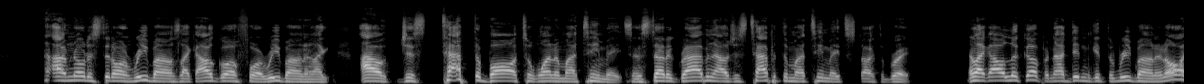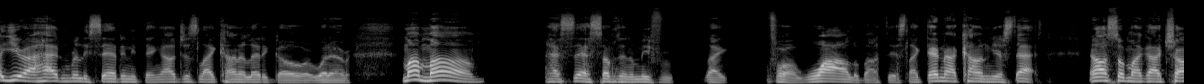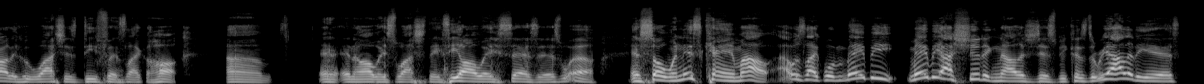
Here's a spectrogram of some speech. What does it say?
I've noticed it on rebounds. Like I'll go up for a rebound and like I'll just tap the ball to one of my teammates instead of grabbing. I'll just tap it to my teammates to start the break. And like I'll look up and I didn't get the rebound. And all year I hadn't really said anything. I'll just like kind of let it go or whatever. My mom has said something to me for like for a while about this. Like they're not counting your stats. And also my guy Charlie, who watches defense like a hawk, um, and, and always watches things. He always says it as well. And so when this came out, I was like, well, maybe, maybe I should acknowledge this because the reality is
